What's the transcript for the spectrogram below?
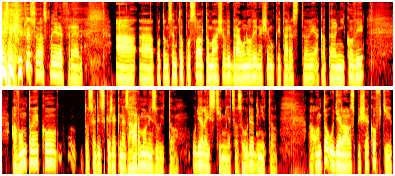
Chytl jsem aspoň refrén. A, a potom jsem to poslal Tomášovi Brownovi, našemu kytaristovi a kapelníkovi. A on to jako, to se vždycky řekne, zharmonizuj to udělej s tím něco, zhudebni to. A on to udělal spíš jako vtip,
